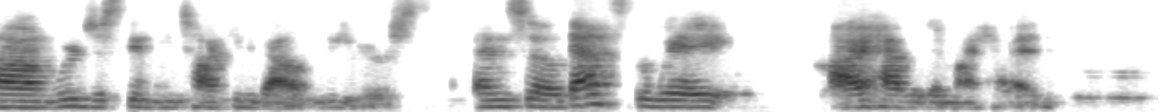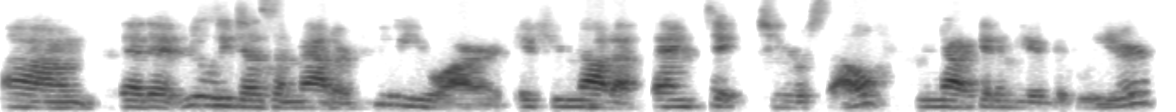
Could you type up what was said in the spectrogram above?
Um, we're just going to be talking about leaders. And so that's the way I have it in my head um, that it really doesn't matter who you are. If you're not authentic to yourself, you're not going to be a good leader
